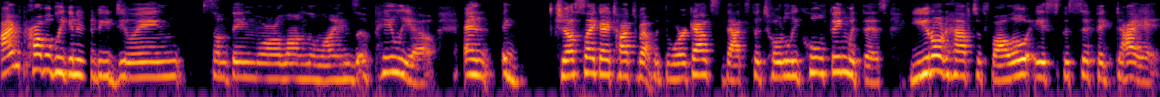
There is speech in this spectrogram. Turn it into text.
I'm probably going to be doing something more along the lines of paleo. And eh, just like I talked about with the workouts, that's the totally cool thing with this. You don't have to follow a specific diet.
